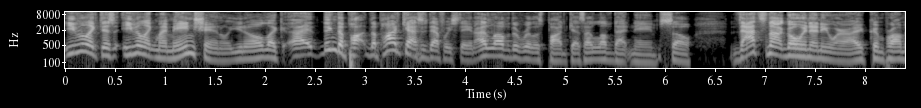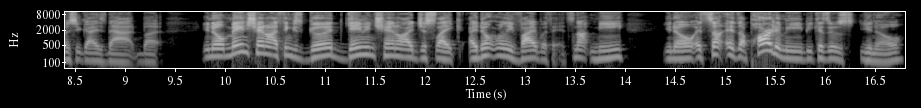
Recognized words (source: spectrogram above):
Even like this, even like my main channel, you know, like I think the po- the podcast is definitely staying. I love the realist podcast. I love that name. So that's not going anywhere. I can promise you guys that. But you know, main channel I think is good. Gaming channel I just like I don't really vibe with it. It's not me. You know, it's not, it's a part of me because it was you know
